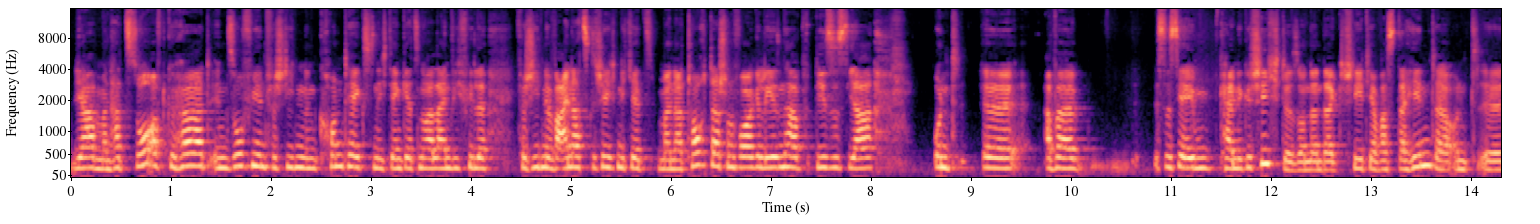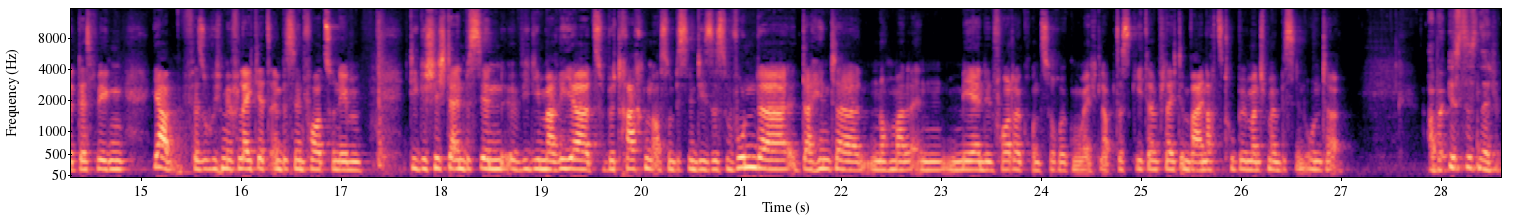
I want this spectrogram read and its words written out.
ja, man hat so oft gehört in so vielen verschiedenen Kontexten. Ich denke jetzt nur allein, wie viele verschiedene Weihnachtsgeschichten ich jetzt meiner Tochter schon vorgelesen habe dieses Jahr. Und äh, aber es ist ja eben keine Geschichte, sondern da steht ja was dahinter. Und äh, deswegen, ja, versuche ich mir vielleicht jetzt ein bisschen vorzunehmen, die Geschichte ein bisschen äh, wie die Maria zu betrachten, auch so ein bisschen dieses Wunder dahinter nochmal in, mehr in den Vordergrund zu rücken. Weil ich glaube, das geht dann vielleicht im Weihnachtstrubel manchmal ein bisschen unter. Aber ist es nicht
